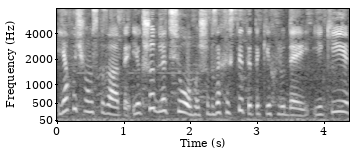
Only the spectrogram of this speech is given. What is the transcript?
Я хочу вам сказати, якщо для цього, щоб захистити таких людей, які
